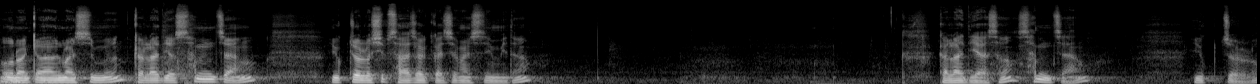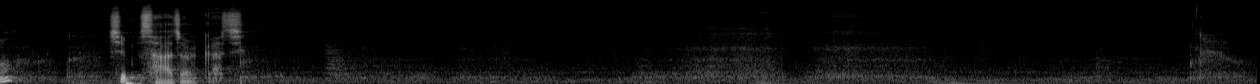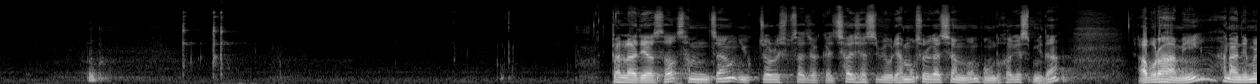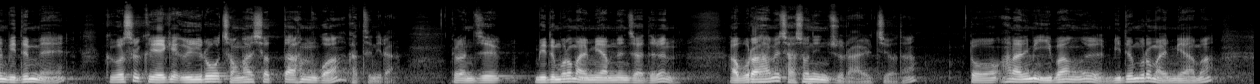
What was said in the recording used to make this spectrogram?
오늘 함께 나눌 말씀은 갈라디아 3장 6절로 14절까지 말씀입니다. 갈라디아서 3장 6절로 14절까지 갈라디아서 3장 6절로 14절까지 찾으셨으면 우리 한 목소리 같이 한번 봉독하겠습니다. 아브라함이 하나님을 믿음에 그것을 그에게 의로 정하셨다 함과 같으니라. 그런즉 믿음으로 말미암는 자들은 아브라함의 자손인 줄 알지어다. 또 하나님이 이방을 믿음으로 말미암아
